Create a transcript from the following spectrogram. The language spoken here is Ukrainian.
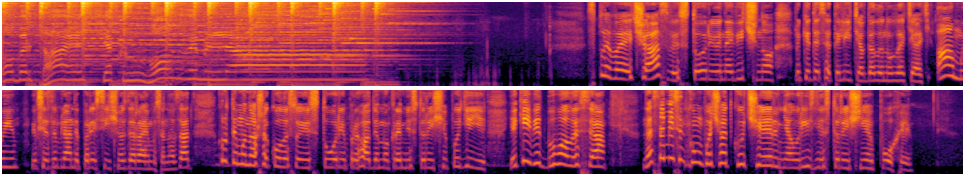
обертається кругом земля. Спливає час в історію навічно роки десятиліття вдалину летять. А ми, ми всі земляни пересічно озираємося назад, крутимо наше колесо історії, пригадуємо окремі історичні події, які відбувалися на самісінькому початку червня у різні історичні епохи.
